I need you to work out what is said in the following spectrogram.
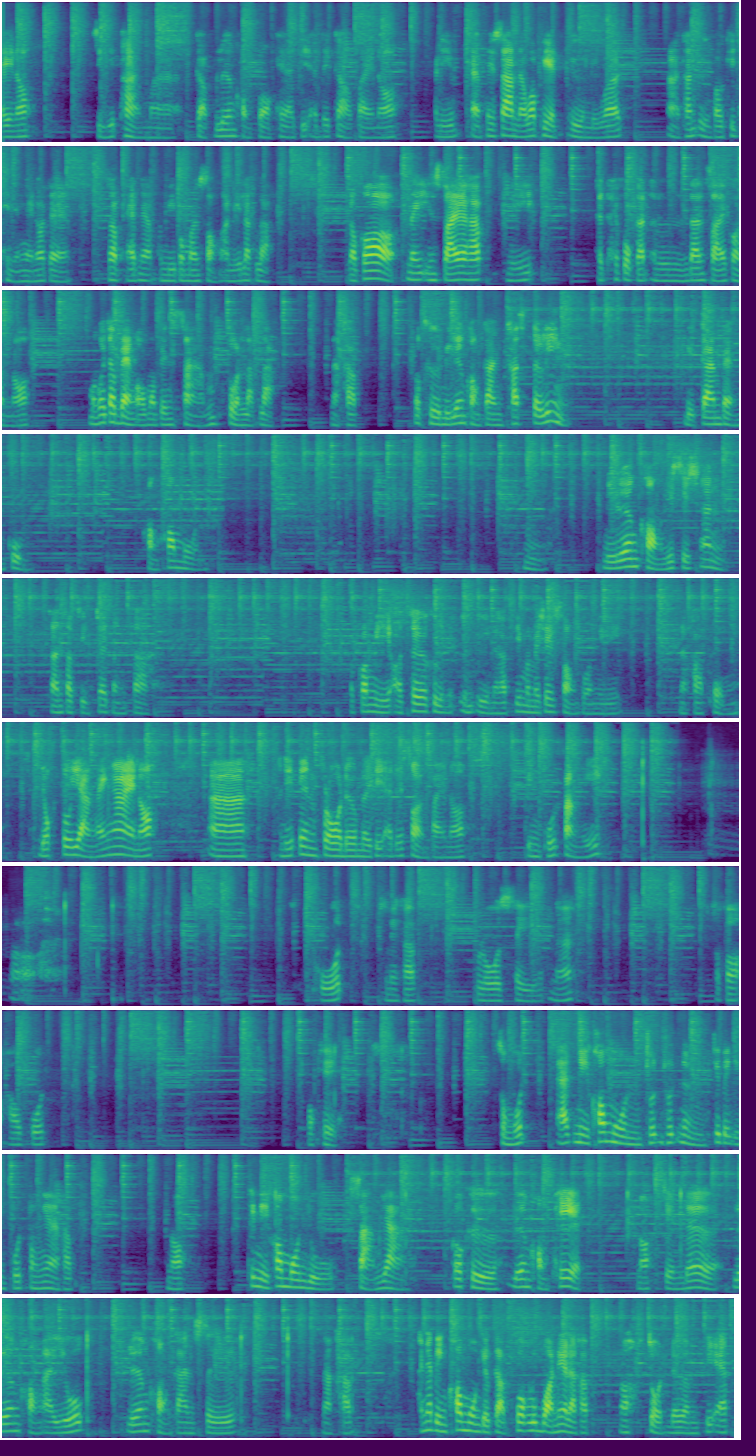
ไปเนาะสิ่งที่ผ่านมากับเรื่องของ forecast ที่แอดได้กล่าวไปเนาะอันนี้แอดไม่ทราบนะว่าเพจอื่นหรือว่าอ่าท่านอื่นเขาคิดเห็นยังไงเนาะแต่สำหรับแอดเนี่ยมันมีประมาณ 2 อันนี้หลักๆ แล้วก็ใน Insight อะครับนี้แอดให้โฟกัสอันด้านซ้ายก่อนเนาะมันก็จะแบ่งออกมาเป็น 3 ส่วนหลักๆนะครับก็คือมีเรื่องของการ clustering หรือการแบ่งกลุ่มของข้อมูลมมีเรื่องของ decision การตัดสินใจต่างๆ แล้วก็มี author คืออื่นๆนะครับ ที่มันไม่ใช่ 2 ตัวนี้นะครับผมยกตัวอย่างง่ายๆเนาะอ่าอันนี้เป็น flow เดิมเลยที่แอดได้สอนไปเนาะ input ฝั่งนี้อ่า input ใช่ไหมครับ process นะ แล้วก็ output โอเค สมมุติแอดมีข้อมูลชุดชุดหนึ่งที่เป็น input ตรงเนี้ยครับเนาะที่มีข้อมูลอยู่ 3 อย่าง ก็คือเรื่องของเพศเนาะ gender เรื่องของอายุ เรื่องของการซื้อนะครับ อันนี้เป็นข้อมูลเกี่ยวกับพวกลูกบอลเนี่ยแหละครับเนาะโจทย์เดิมที่แอด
